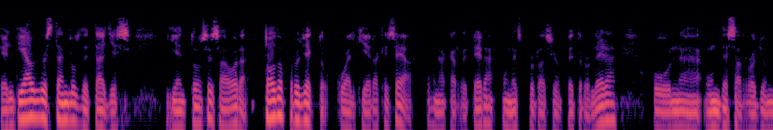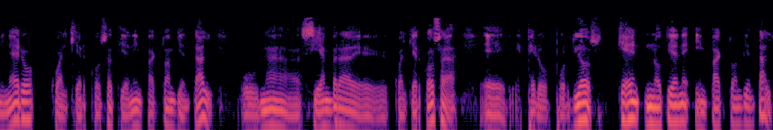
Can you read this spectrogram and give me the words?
el diablo está en los detalles. Y entonces ahora, todo proyecto, cualquiera que sea, una carretera, una exploración petrolera, un desarrollo minero, cualquier cosa tiene impacto ambiental, una siembra de cualquier cosa, eh, pero por Dios, ¿qué no tiene impacto ambiental?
